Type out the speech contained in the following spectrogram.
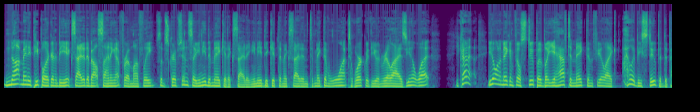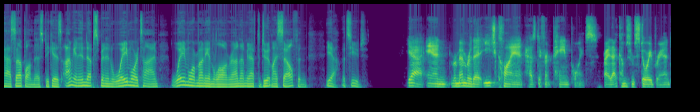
not many people are going to be excited about signing up for a monthly subscription. So you need to make it exciting. You need to get them excited and to make them want to work with you and realize, you know what? you kind of you don't want to make them feel stupid, but you have to make them feel like I would be stupid to pass up on this because I'm going to end up spending way more time, way more money in the long run. I'm going to have to do it myself, and yeah, that's huge. Yeah, and remember that each client has different pain points, right? That comes from StoryBrand,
